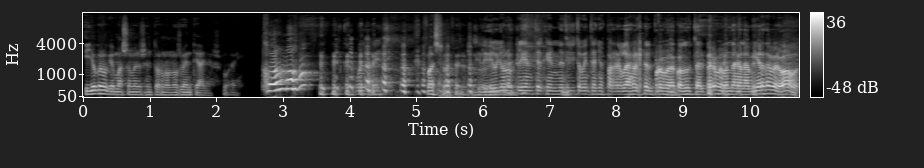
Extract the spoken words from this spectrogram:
Y yo creo que más o menos en torno a unos 20 años, por ahí. ¿Cómo? Más o menos. Si le digo yo a 20 los clientes que necesito 20 años para arreglar el problema de conducta del perro, me mandan a la mierda, pero vamos.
